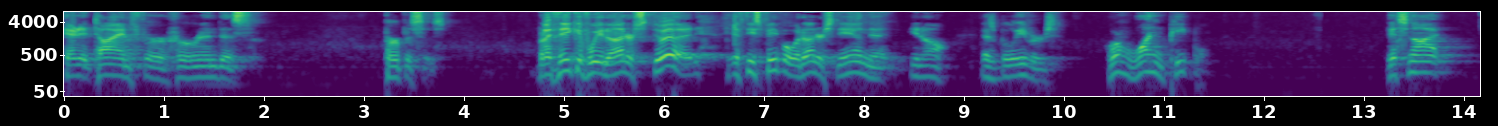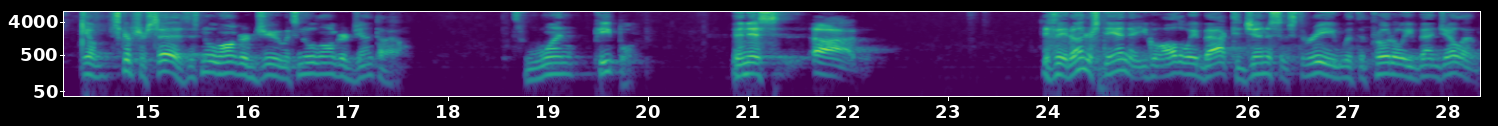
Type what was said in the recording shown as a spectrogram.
and at times for horrendous purposes. But I think if we'd understood, if these people would understand that, you know, as believers, we're one people. It's not, you know, scripture says it's no longer Jew, it's no longer Gentile. It's one people. And this uh, if they'd understand that, you go all the way back to Genesis 3 with the proto-evangelium,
